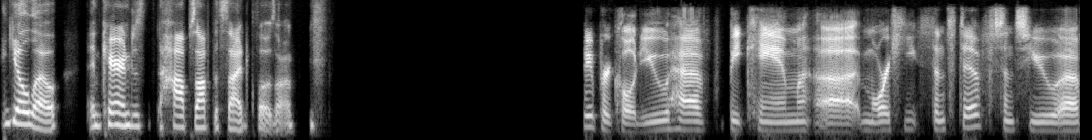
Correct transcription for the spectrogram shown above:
YOLO. And Karen just hops off the side, clothes on. super cold. You have became uh more heat sensitive since you uh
